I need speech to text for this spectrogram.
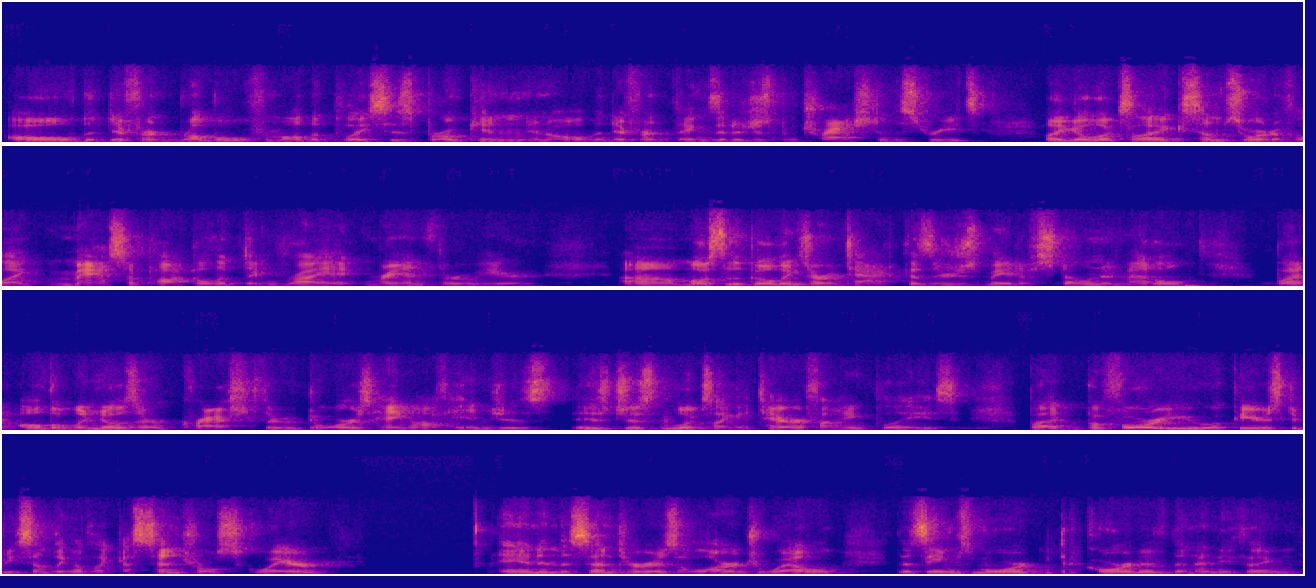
All the different rubble from all the places broken and all the different things that have just been trashed in the streets. Like it looks like some sort of like mass apocalyptic riot ran through here. Um, most of the buildings are intact because they're just made of stone and metal but all the windows are crashed through, doors hang off hinges. It just looks like a terrifying place. But before you appears to be something of like a central square. And in the center is a large well that seems more decorative than anything.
